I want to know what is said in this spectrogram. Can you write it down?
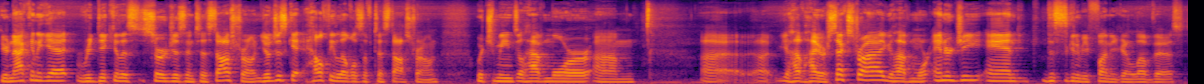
You're not going to get ridiculous surges in testosterone. You'll just get healthy levels of testosterone, which means you'll have more. Um, uh, uh, you'll have higher sex drive. You'll have more energy, and this is going to be fun. You're going to love this.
